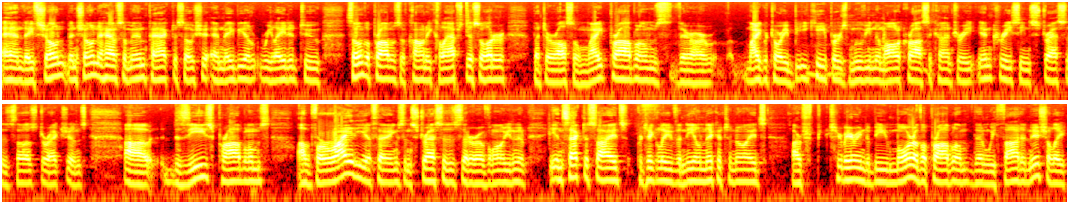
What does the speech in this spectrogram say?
and they've shown been shown to have some impact associated and maybe related to some of the problems of colony collapse disorder. But there are also mite problems. There are migratory beekeepers moving them all across the country, increasing stresses those directions, uh, disease problems. A variety of things and stresses that are evolving. Insecticides, particularly the neonicotinoids, are appearing to be more of a problem than we thought initially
